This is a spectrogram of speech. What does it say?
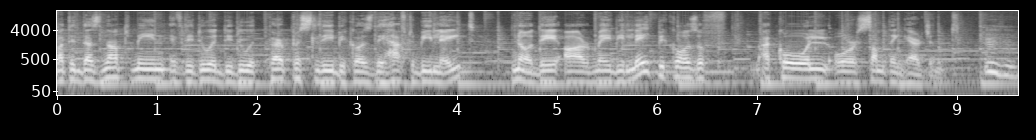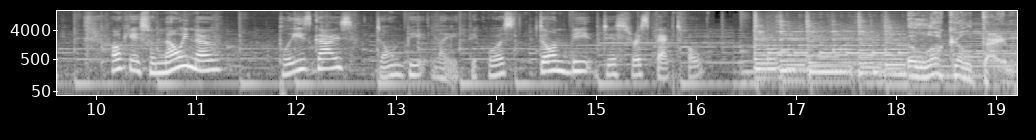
But it does not mean if they do it, they do it purposely because they have to be late. No, they are maybe late because of a call or something urgent. Okay, so now we know. Please, guys, don't be late because don't be disrespectful. Local Time.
